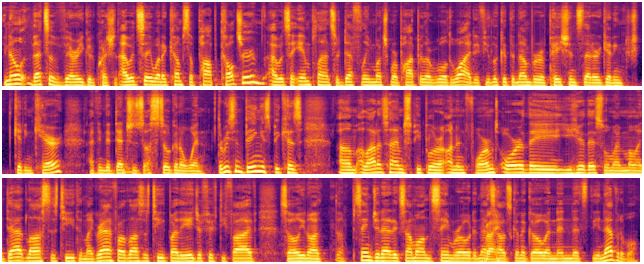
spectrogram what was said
You know, that's a very good question. I would say when it comes to pop culture, I would say implants are definitely much more popular worldwide. If you look at the number of patients that are getting getting care, I think the dentures are still going to win. The reason being is because um, a lot of times people are uninformed, or they you hear this. Well, my mom, my dad lost his teeth, and my grandfather lost his teeth by the age of fifty five. So you know, same genetics. I'm on the same road, and that's right. how it's going to go, and and that's the inevitable.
